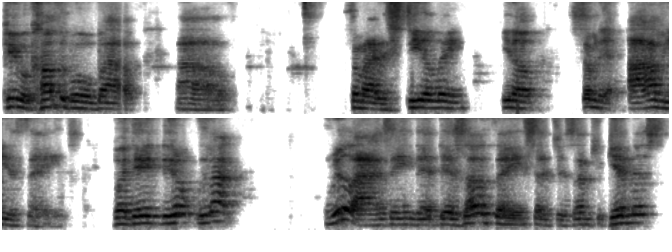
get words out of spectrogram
people comfortable about uh, somebody stealing, you know, some of the obvious things, but they, they don't, they're not realizing that there's other things such as unforgiveness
